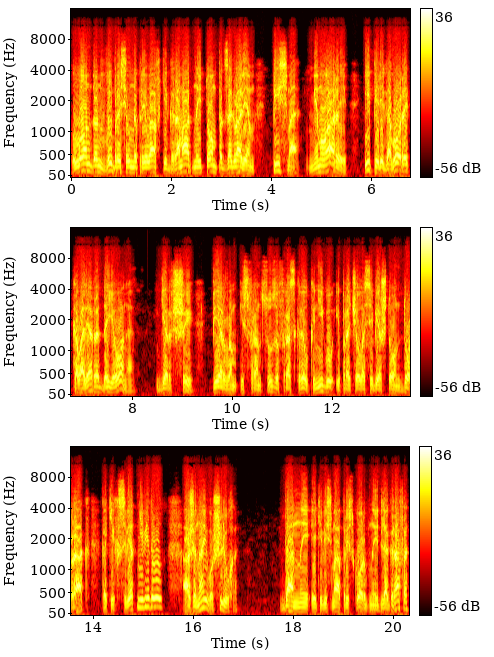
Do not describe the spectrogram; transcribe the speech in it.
Лондон выбросил на прилавке громадный том под заглавием «Письма, мемуары и переговоры кавалера Деиона». Герши первым из французов раскрыл книгу и прочел о себе, что он дурак, каких свет не видывал, а жена его шлюха. Данные эти весьма прискорбные для графа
